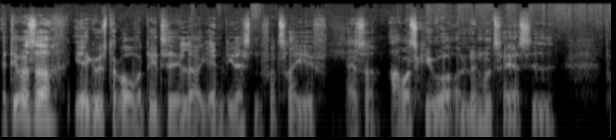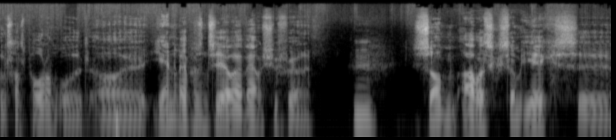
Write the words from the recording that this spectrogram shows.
Ja, det var så Erik Østergaard fra DTL og Jan Villersen fra 3F, altså arbejdsgiver og lønmodtagers side på transportområdet. Og øh, Jan repræsenterer jo erhvervschaufførerne, mm. som, arbejds, som Eriks øh,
